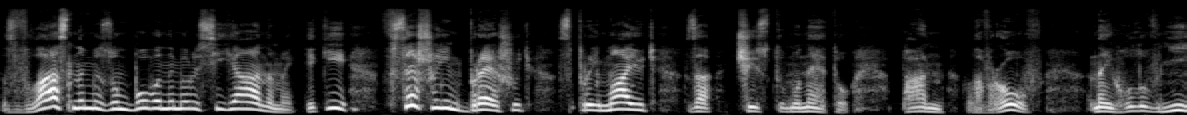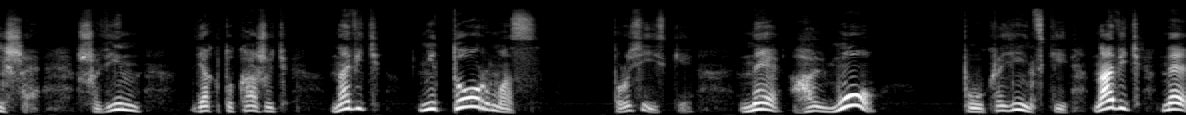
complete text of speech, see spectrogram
з власними зомбованими росіянами, які все, що їм брешуть, сприймають за чисту монету. Пан Лавров найголовніше, що він, як то кажуть, навіть не тормоз по-російськи, не гальмо по-українськи, навіть не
